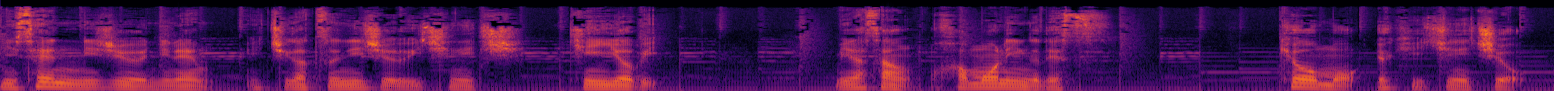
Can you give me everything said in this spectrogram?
2022年1月21日金曜日。皆さん、おはモーニングです。今日も良き一日を。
